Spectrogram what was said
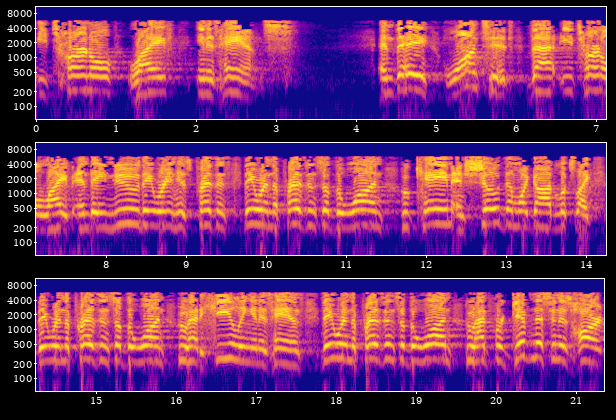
eternal life in his hands. And they wanted that eternal life and they knew they were in His presence. They were in the presence of the one who came and showed them what God looks like. They were in the presence of the one who had healing in His hands. They were in the presence of the one who had forgiveness in His heart.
